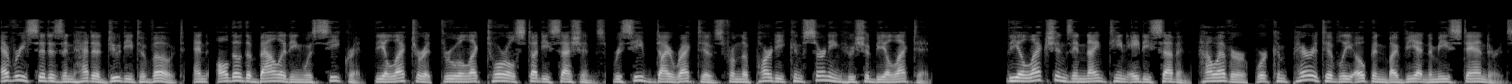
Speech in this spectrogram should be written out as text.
every citizen had a duty to vote, and, although the balloting was secret, the electorate, through electoral study sessions, received directives from the party concerning who should be elected. The elections in 1987, however, were comparatively open by Vietnamese standards.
